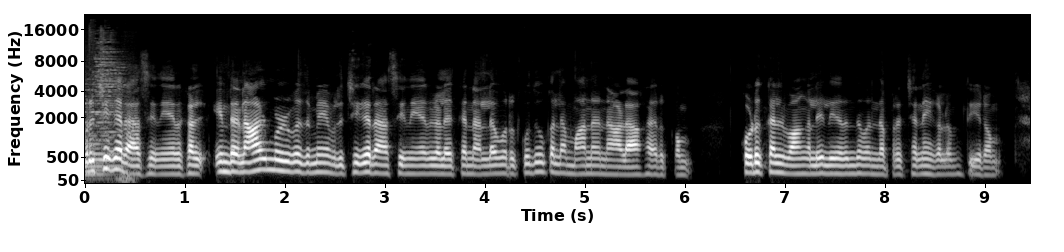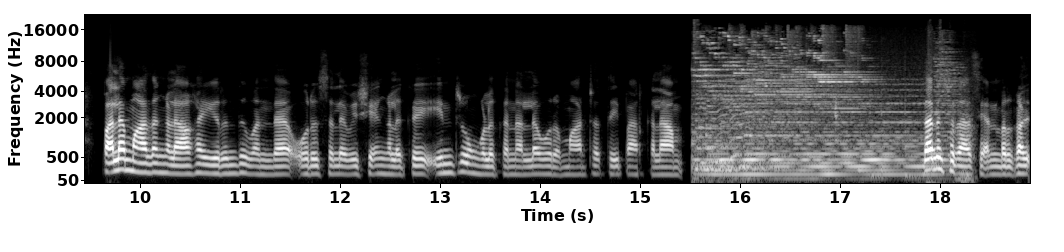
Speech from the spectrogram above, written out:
விருச்சிக ராசி நேர்கள் இந்த நாள் முழுவதுமே விருச்சிக ராசி நேர்களுக்கு நல்ல ஒரு குதூகலமான நாளாக இருக்கும். கொடுக்கல் வாங்கலில் இருந்து வந்த பிரச்சனைகளும் தீரும். பல மாதங்களாக இருந்து வந்த ஒரு சில விஷயங்களுக்கு இன்று உங்களுக்கு நல்ல ஒரு மாற்றத்தை பார்க்கலாம். தனுசு ராசி அன்பர்கள்.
